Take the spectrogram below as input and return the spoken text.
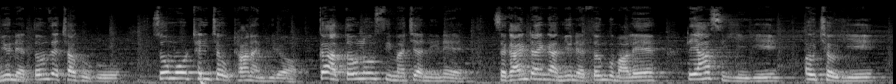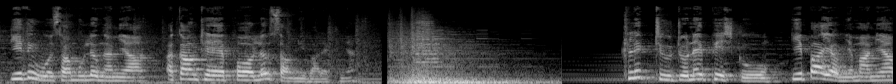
မြို့နယ်36ခုကို စိုးမိုးထိန်းချုပ်ထားနိုင်ပြီးတော့က3လုံးစီမံချက်အနေနဲ့စကိုင်းတိုင်းကမြို့နယ်3ခုမှာလည်းတရားစီရင်ရေးအုပ်ချုပ်ရေးပြည်သူ့ဝန်ဆောင်မှုလုပ်ငန်းများအကောင့်ထဲပေါ်လှုပ်ဆောင်နေပါတယ်ခင်ဗျာ။ click to donate page ကိုပြပရောက်မြန်မာများ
